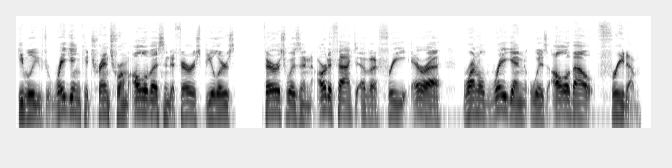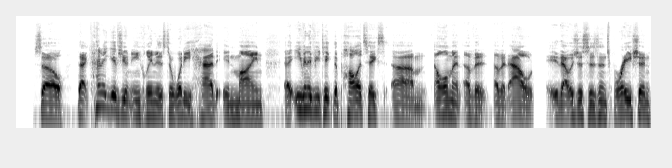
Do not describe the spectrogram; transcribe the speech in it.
He believed Reagan could transform all of us into Ferris Bueller's Ferris was an artifact of a free era. Ronald Reagan was all about freedom. So that kind of gives you an inkling as to what he had in mind. Uh, even if you take the politics um, element of it of it out, that was just his inspiration.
